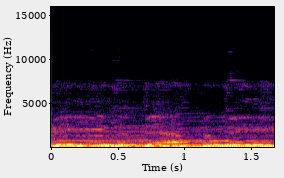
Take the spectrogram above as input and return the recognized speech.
be the death of me.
